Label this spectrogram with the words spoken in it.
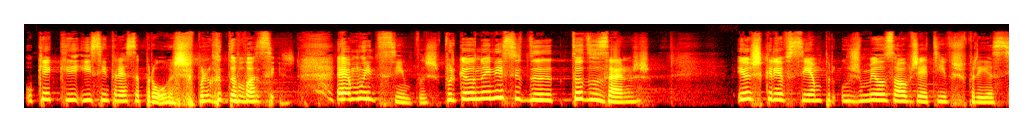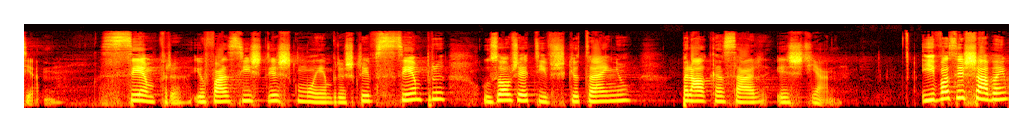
o que é que isso interessa para hoje? Pergunto a vocês. É muito simples, porque eu, no início de todos os anos eu escrevo sempre os meus objetivos para esse ano. Sempre. Eu faço isto desde que me lembro. Eu escrevo sempre os objetivos que eu tenho para alcançar este ano. E vocês sabem,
